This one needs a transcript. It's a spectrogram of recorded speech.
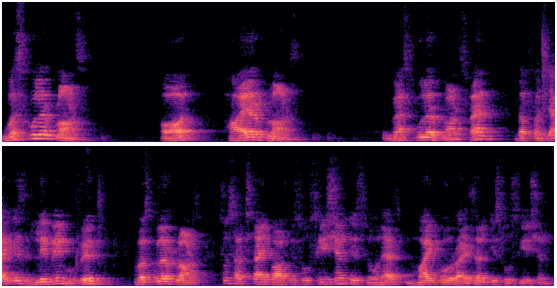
vascular plants or higher plants. Vascular plants when the fungi is living with vascular plants so such type of association is known as mycorrhizal association.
